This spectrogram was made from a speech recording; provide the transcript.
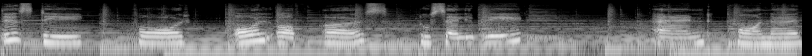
This day for all of us to celebrate and honor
